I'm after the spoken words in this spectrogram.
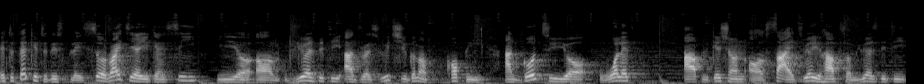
it will take you to this place. So right here you can see your um, usdt address which you're gonna copy and go to your wallet application or site where you have some USDT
